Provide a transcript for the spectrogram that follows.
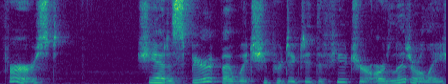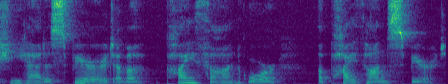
First, she had a spirit by which she predicted the future, or literally, she had a spirit of a python or a python spirit.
